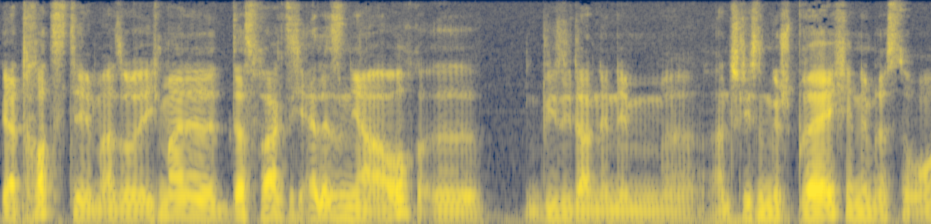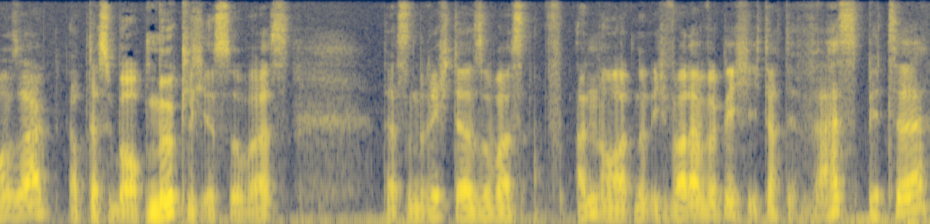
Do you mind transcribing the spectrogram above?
Ja, trotzdem. Also ich meine, das fragt sich Allison ja auch. Äh, wie sie dann in dem äh, anschließenden Gespräch in dem Restaurant sagt, ob das überhaupt möglich ist, sowas, dass ein Richter sowas anordnet. Ich war da wirklich, ich dachte, was, bitte?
